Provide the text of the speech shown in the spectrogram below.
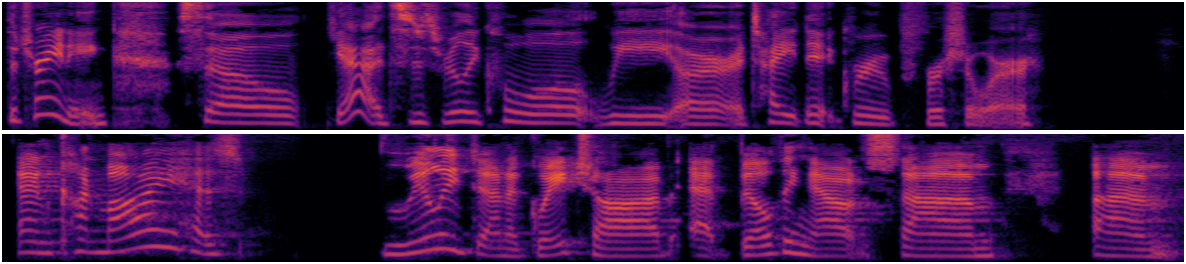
the training. So yeah, it's just really cool. We are a tight knit group for sure. And KonMari has really done a great job at building out some um,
